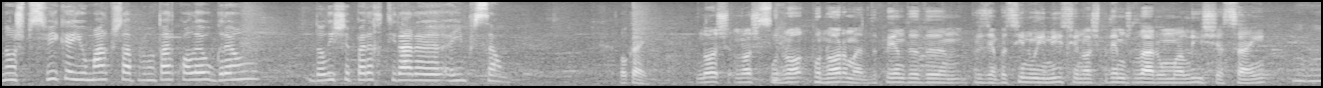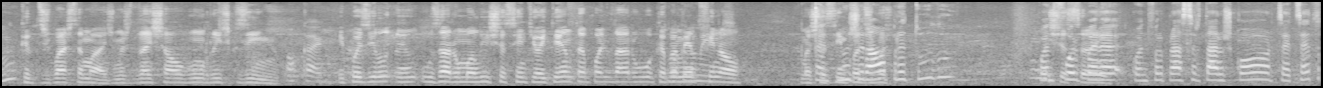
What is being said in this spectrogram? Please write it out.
não especifica, e o Marcos está a perguntar qual é o grão da lixa para retirar a, a impressão. Ok. Nós, nós por, no- por norma, depende de, por exemplo, assim no início nós podemos dar uma lixa 100, Uhum. que desbasta mais, mas deixa algum riscozinho. Ok. E depois eh, usar uma lixa 180 para lhe dar o acabamento acabamento. final. Mas Portanto, assim no geral, desbastar- para tudo, quando lixa for, 100. para, quando for para acertar os cortes, etc.,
